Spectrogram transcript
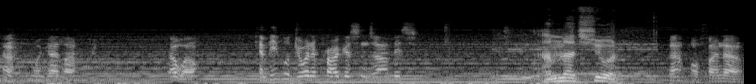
Oh, one guy left. Oh well. Can people join in Progress in Zombies? I'm not sure. No, we'll find out.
